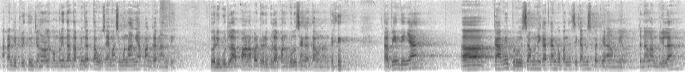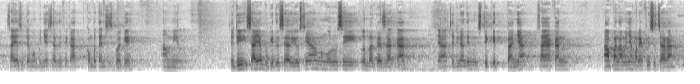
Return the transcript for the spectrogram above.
akan diberi tunjangan oleh pemerintah tapi nggak tahu saya masih menangi apa enggak nanti 2008 apa 2080 saya nggak tahu nanti Tapi intinya uh, kami berusaha meningkatkan kompetensi kami sebagai amil dan alhamdulillah saya sudah mempunyai sertifikat kompetensi sebagai amil. Jadi saya begitu seriusnya mengurusi lembaga zakat ya. Jadi nanti sedikit banyak saya akan apa namanya mereview sejarah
